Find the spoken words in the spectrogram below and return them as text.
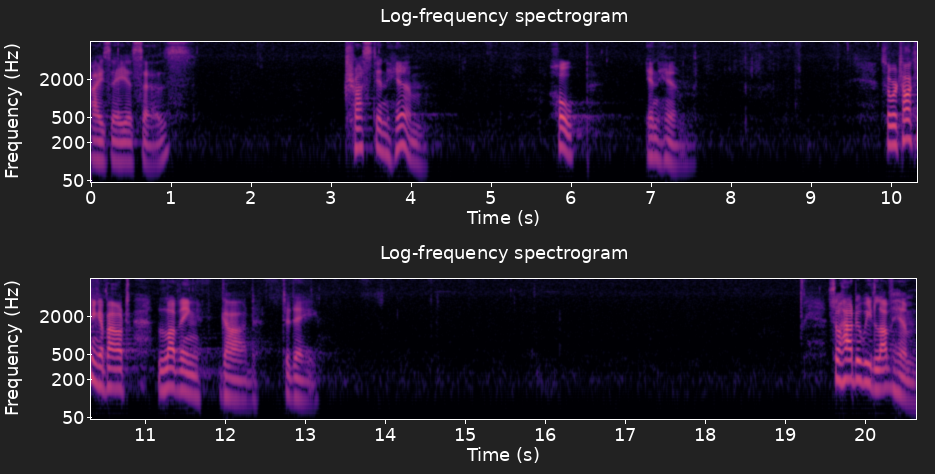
Isaiah says, trust in Him, hope in Him. So we're talking about loving God today. So, how do we love Him?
